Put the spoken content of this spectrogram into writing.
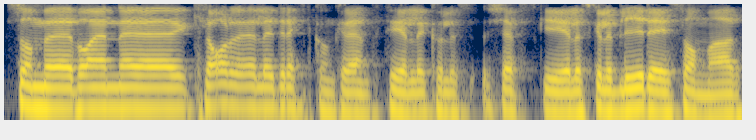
Som eh, var en klar eller direkt konkurrent till Kulusevski eller skulle bli det i sommar.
